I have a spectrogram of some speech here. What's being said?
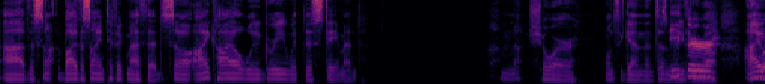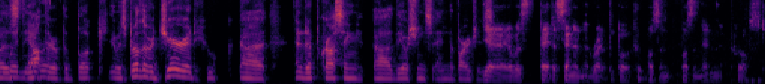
uh, the by the scientific method. So I, Kyle, would agree with this statement. I'm not sure. Once again, that doesn't read very well. Ether I was would the never. author of the book. It was brother of Jared who uh, ended up crossing uh, the oceans in the barges. Yeah, it was their descendant that wrote the book. It wasn't wasn't them that crossed.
